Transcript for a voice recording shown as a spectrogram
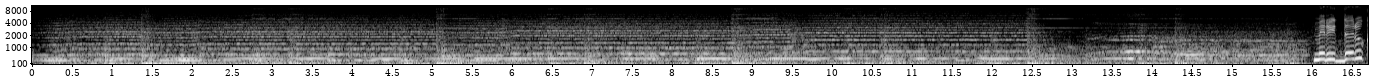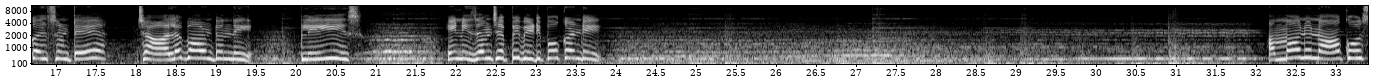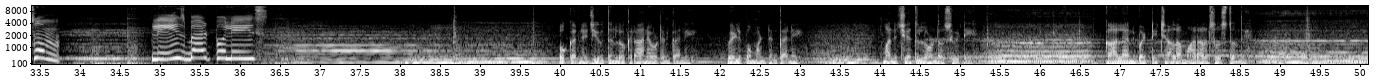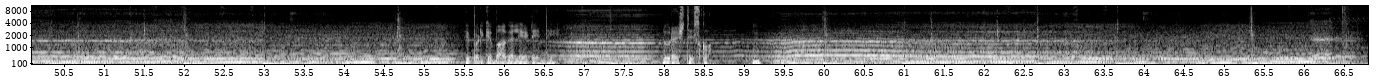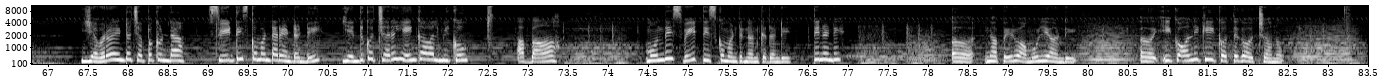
మీరిద్దరూ కలిసి ఉంటే చాలా బాగుంటుంది ప్లీజ్. ఈ నిజం చెప్పి విడిపోకండి. అమ్మా నువ్వు నా కోసం. Please bad police. ఒకరిని జీవితంలోకి రానివ్వటం కానీ వెళ్ళిపోమంటం కానీ మన చేతుల్లో ఉండవు స్వీటీ. కాలాన్ని బట్టి చాలా మారాల్సి వస్తుంది. ఇప్పటికే బాగా లేట్ అయింది. నువ్వు రెస్ట్ తీసుకో? ఎవరో ఏంటో చెప్పకుండా స్వీట్ తీసుకోమంటారేంటండి? ఎందుకు వచ్చారు ఏం కావాలి మీకు? అబ్బా ముందే స్వీట్ తీసుకోమంటున్నాను కదండి. తినండి. నా పేరు అమూల్య అండి. ఈ కాలనీకి కొత్తగా వచ్చాను.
